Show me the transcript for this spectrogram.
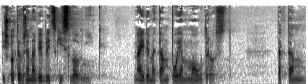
Když otevřeme biblický slovník, najdeme tam pojem moudrost, tak tam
